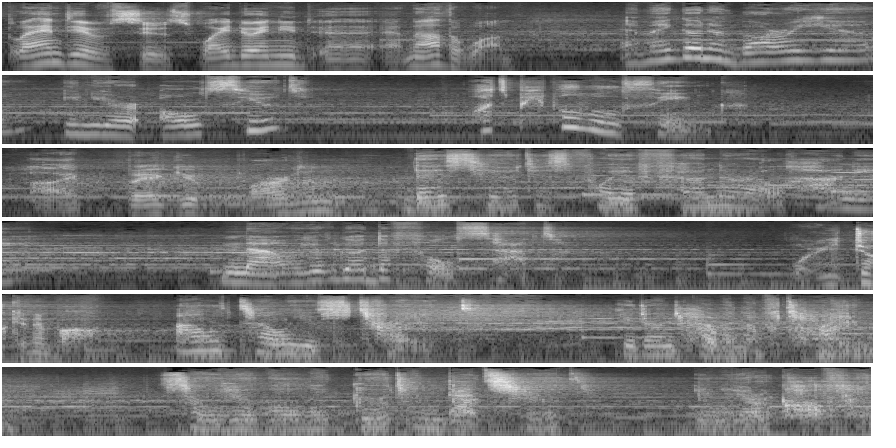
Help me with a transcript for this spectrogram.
plenty of suits. Why do I need uh, another one? Am I gonna bury you in your old suit? What people will think? I beg your pardon? This suit is for your funeral, honey. Now you've got the full set. What are you talking about? I'll tell you straight. You don't have enough time. So you will look good in that suit in your coffin.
